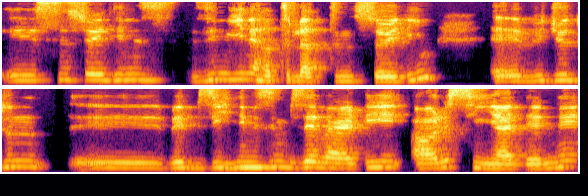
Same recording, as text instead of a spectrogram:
e, sizin söylediğinizin yine hatırlattığını söyleyeyim. E, vücudun e, ve zihnimizin bize verdiği ağrı sinyallerini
